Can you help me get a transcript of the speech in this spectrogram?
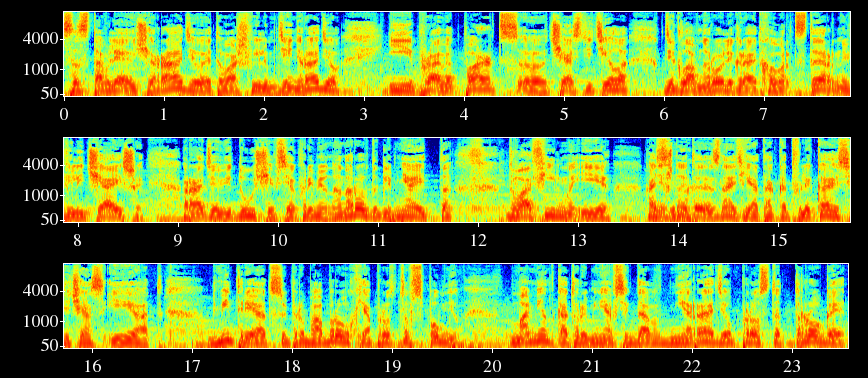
составляющей радио. Это ваш фильм «День радио» и «Private Parts», э, «Части тела», где главную роль играет Ховард Стерн, величайший радиоведущий всех времен и народа. Для меня это два фильма. И, конечно, Спасибо. это, знаете, я так отвлекаюсь сейчас. И от Дмитрия, от Супербобровых я просто вспомнил момент, который меня всегда в дне радио просто трогает,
